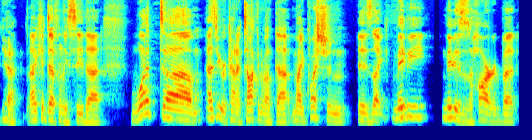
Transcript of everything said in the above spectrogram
Yeah, I could definitely see that. What, um, as you were kind of talking about that, my question is like maybe maybe this is hard, but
